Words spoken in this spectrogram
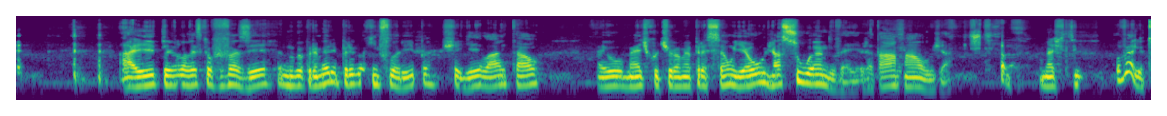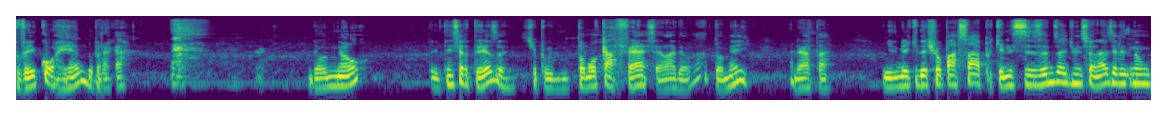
Aí teve uma vez que eu fui fazer, no meu primeiro emprego aqui em Floripa, cheguei lá e tal. Aí o médico tirou minha pressão e eu já suando, velho. Eu já tava mal já. O médico assim, ô velho, tu veio correndo pra cá? Deu, não. Ele tem certeza? Tipo, tomou café, sei lá, deu, ah, tomei. Ele, ah, tá. E meio que deixou passar, porque nesses exames admissionais eles não.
